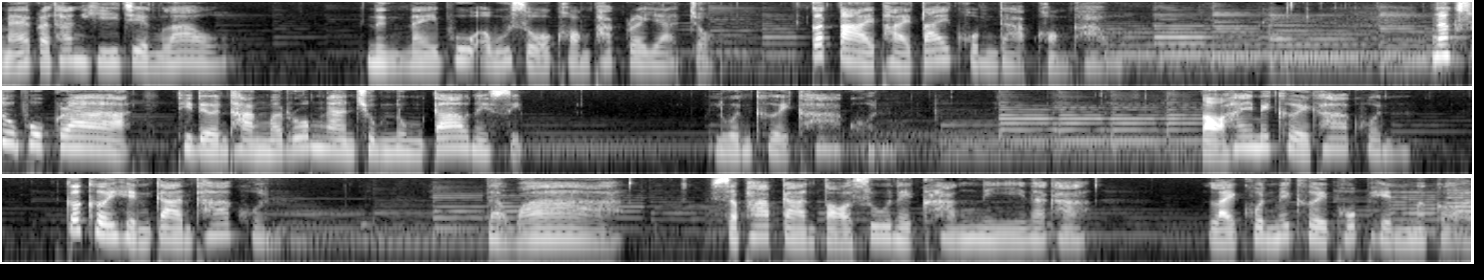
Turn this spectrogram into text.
แม้กระทั่งฮีเจียงเล่า หนึ่งในผู้อาวุโสของพักระยาจก ก็ตายภายใต้คมดาบของเขานักสู้ผู้กล้า ที่เดินทางมาร่วมงานชุมนุม 9 ใน 10 ล้วนเคยฆ่าคน ต่อให้ไม่เคยฆ่าคน ก็เคยเห็นการฆ่าคน แต่ว่าสภาพการต่อสู้ในครั้งนี้นะคะ หลายคนไม่เคยพบเห็นมาก่อน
